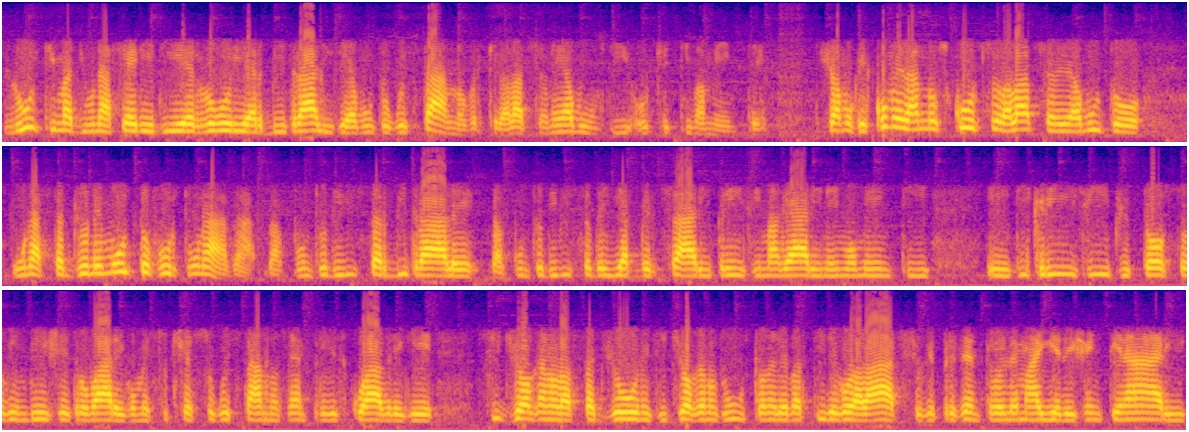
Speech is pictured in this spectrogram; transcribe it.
l'ultima di una serie di errori arbitrali che ha avuto quest'anno, perché la Lazio ne ha avuti oggettivamente. Diciamo che come l'anno scorso la Lazio aveva avuto una stagione molto fortunata dal punto di vista arbitrale, dal punto di vista degli avversari presi magari nei momenti eh, di crisi, piuttosto che invece trovare come è successo quest'anno sempre le squadre che si giocano la stagione, si giocano tutto nelle partite con la Lazio, che presentano le maglie dei centenari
